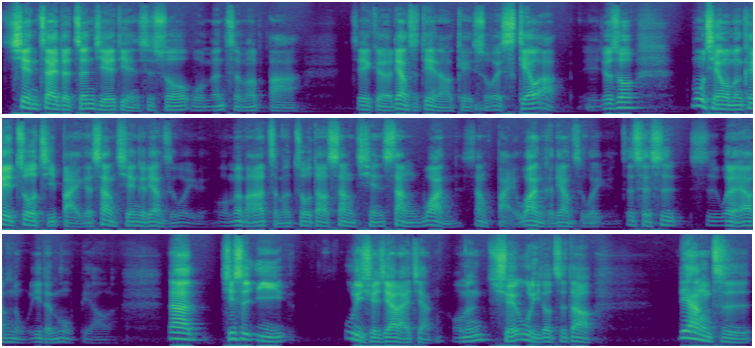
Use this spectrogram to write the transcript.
现在的症结点是说，我们怎么把这个量子电脑给所谓 scale up，也就是说，目前我们可以做几百个、上千个量子位元，我们把它怎么做到上千、上万、上百万个量子位元？这才是是为了要努力的目标了。那其实以物理学家来讲，我们学物理都知道，量子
